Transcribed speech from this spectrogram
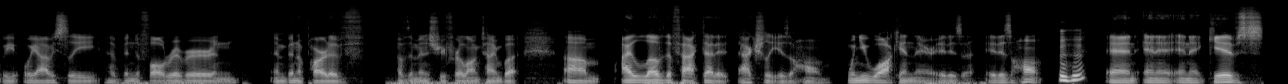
we we obviously have been to Fall River and and been a part of of the ministry for a long time, but um I love the fact that it actually is a home. When you walk in there, it is a it is a home. Mhm. And and it and it gives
